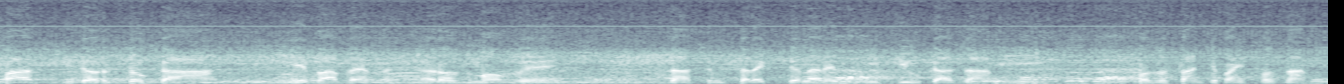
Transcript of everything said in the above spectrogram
twarz Sidorczuka, niebawem rozmowy z naszym selekcjonerem i piłkarzami. Pozostańcie Państwo z nami.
